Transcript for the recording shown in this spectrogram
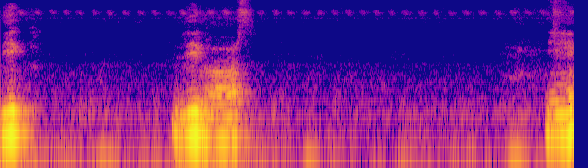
big rivers in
